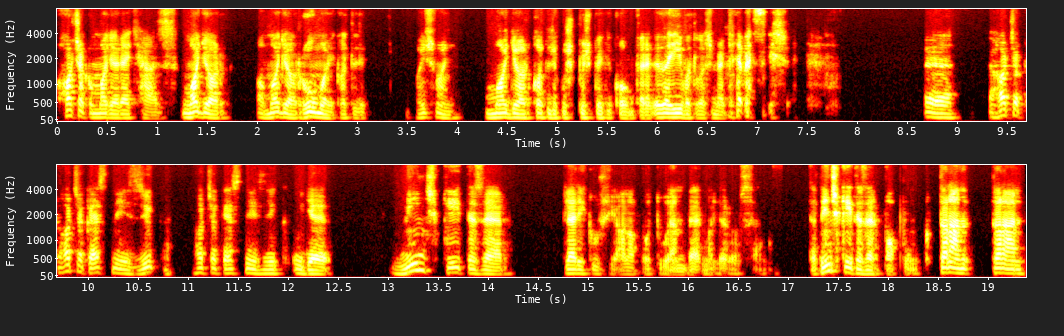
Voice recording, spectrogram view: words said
ha csak a magyar egyház, magyar, a magyar római katolikus, hogy is mondja, magyar katolikus püspöki konferencia, ez a hivatalos megnevezése. Ha csak, ha csak ezt nézzük, ha csak ezt nézzük, ugye nincs 2000 klerikusi alapotú ember Magyarországon. Tehát nincs 2000 papunk. Talán, talán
